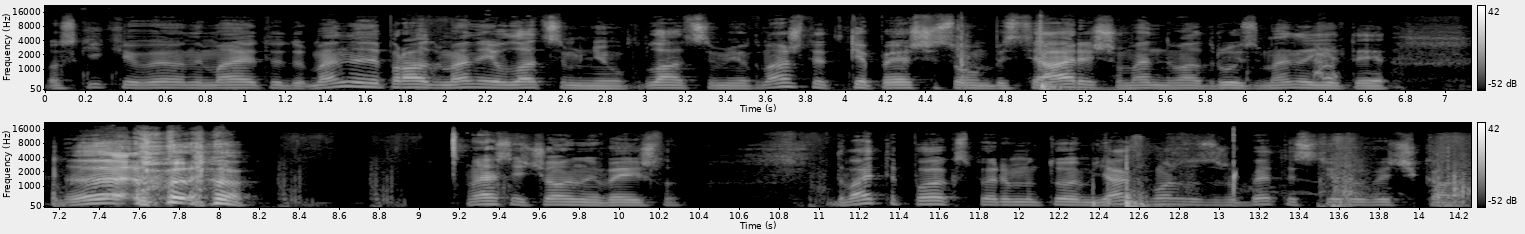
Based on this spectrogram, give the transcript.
оскільки ви не маєте. У мене неправда, в мене є Влад Семенюк. Влад Семенюк, знаєш, ти таке пишеш в своєму бестіарі, що в мене немає друзів, в мене є ти. У нас нічого не вийшло. Давайте поекспериментуємо, як можна зробити стіговичка.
